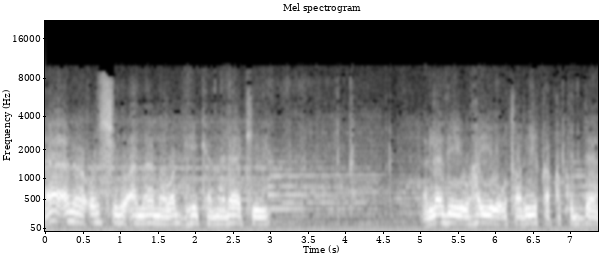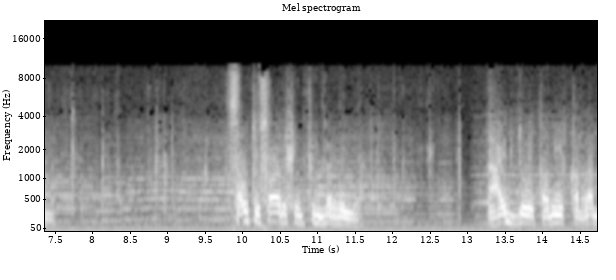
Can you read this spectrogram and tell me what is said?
ها أنا أرسل أمام وجهك ملاكي الذي يهيئ طريقك قدامك. صوت صارخ في البرية. أعدوا طريق الرب.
